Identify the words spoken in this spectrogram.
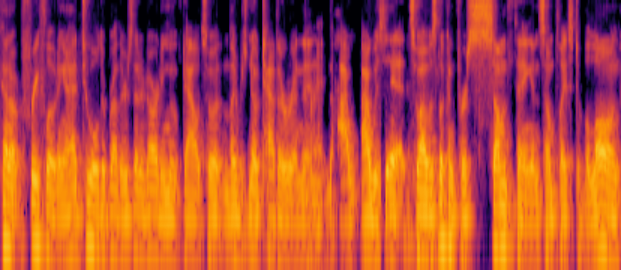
kind of free floating. I had two older brothers that had already moved out, so there was no tether, and then Right. I I was it. So I was looking for something and some place to belong.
